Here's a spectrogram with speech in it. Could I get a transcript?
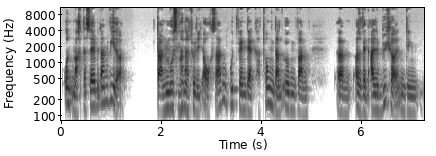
und mach dasselbe dann wieder. Dann muss man natürlich auch sagen, gut, wenn der Karton dann irgendwann, ähm, also wenn alle Bücher in den,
